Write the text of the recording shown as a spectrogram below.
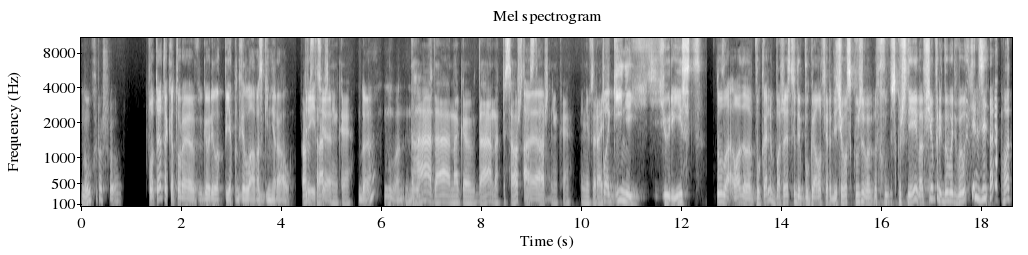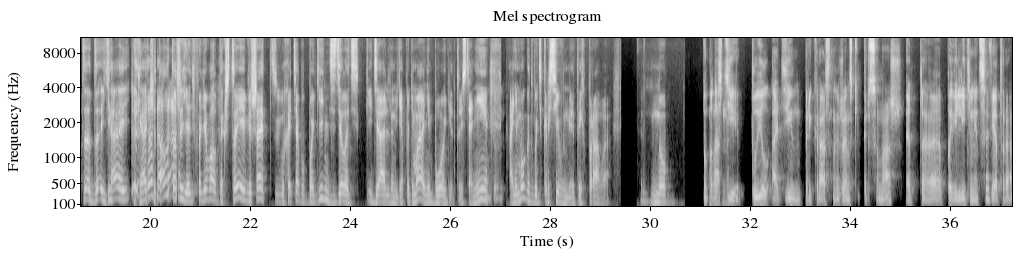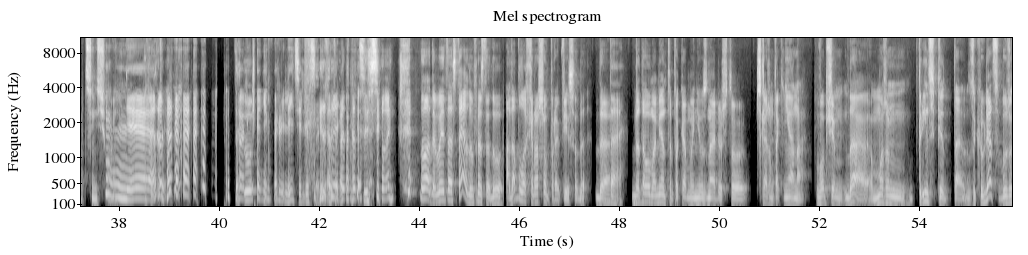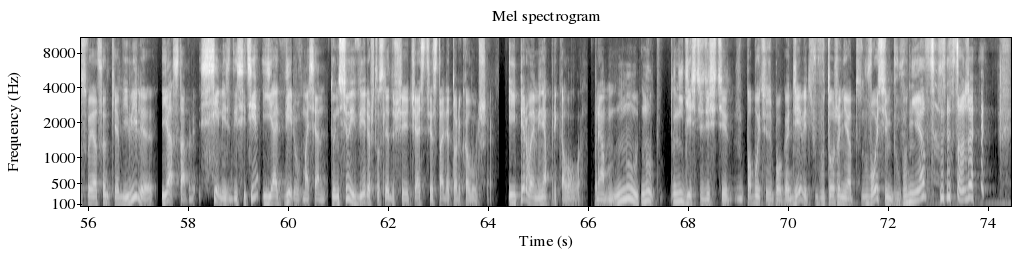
Ну, хорошо. Вот эта, которая говорила, я подвела вас, генерал. Тоже Третья. страшненькая. Да? Ну ладно. Да, да, она, да, она писала, что она А, страшненькая и невзрачная. Богиня юрист. Ну ла- ладно, буквально божественный бухгалтер. Ничего скучнее вообще придумать было нельзя. Вот э, я, я читал тоже, я не понимал, так что ей мешает хотя бы богинь сделать идеальным? Я понимаю, они боги, то есть они, они могут быть красивыми, это их право. Но Ну Ладно. подожди, был один прекрасный женский персонаж. Это повелительница ветра Цинсюань. нет, только не ветра. Цинсюань. Ну ладно, мы это оставим, но просто, ну, она была хорошо прописана. Да. До того момента, пока мы не узнали, что, скажем так, не она. В общем, да, можем, в принципе, да, закругляться. Мы уже свои оценки объявили. Я ставлю 7 из 10. Я верю в Масян Тунсю и верю, что следующие части стали только лучше. И первая меня приколола. Прям, ну, ну, не 10 из 10, побойтесь бога. 9 в- тоже нет. 8 в- нет тоже.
